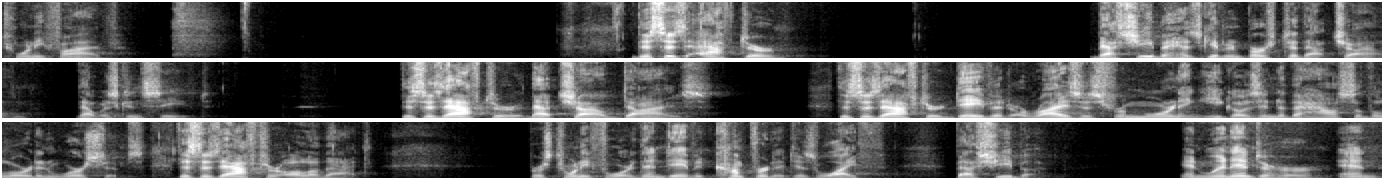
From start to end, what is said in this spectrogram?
25. This is after Bathsheba has given birth to that child that was conceived. This is after that child dies. This is after David arises from mourning. He goes into the house of the Lord and worships. This is after all of that. Verse 24 Then David comforted his wife, Bathsheba, and went into her and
